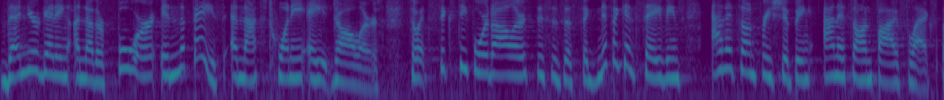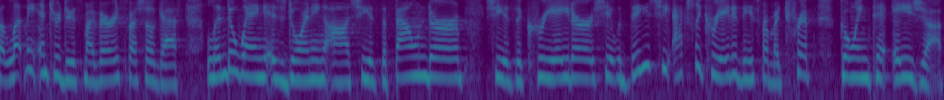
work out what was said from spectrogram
Then you're getting another four in the face and that's $28. So at $64, this is a significant savings and it's on free and it's on Five Flex. But let me introduce my very special guest. Linda Wang is joining us. She is the founder. She is the creator. She, these, she actually created these from a trip going to Asia.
